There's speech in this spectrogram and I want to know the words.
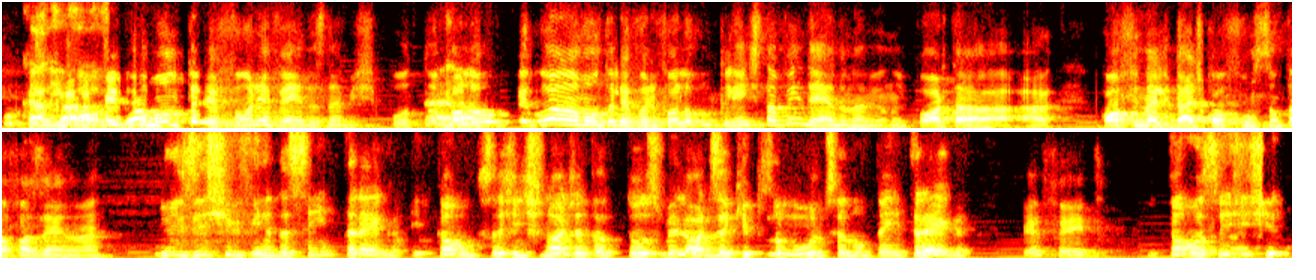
porque ela Cara, envolve. Pegou a mão no telefone é vendas, né, bicho? Pô, é, falou, pegou a mão no telefone falou com o cliente, está vendendo, né, meu? Não importa a, a, qual finalidade, qual função está fazendo, né? Não existe venda sem entrega. Então, se a gente não adianta ter os melhores equipes do mundo, você não tem entrega. Perfeito. Então, assim, a gente.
